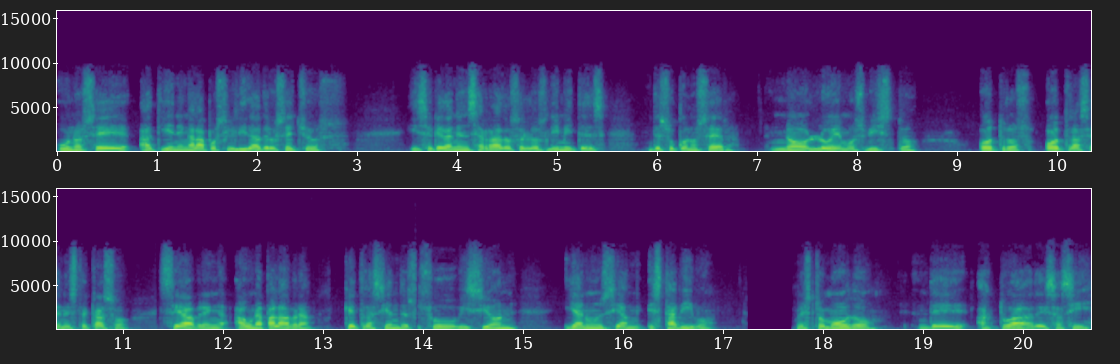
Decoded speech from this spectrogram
unos se atienen a la posibilidad de los hechos y se quedan encerrados en los límites de su conocer, no lo hemos visto. Otros, otras en este caso, se abren a una palabra que trasciende su visión y anuncian, está vivo. Nuestro modo de actuar es así.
